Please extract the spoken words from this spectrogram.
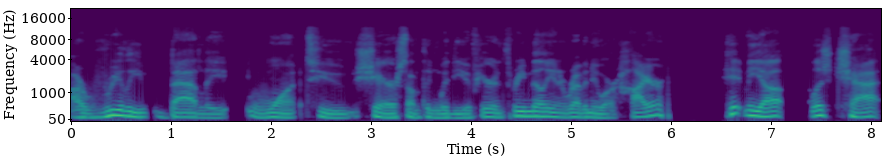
I really badly want to share something with you. If you're in 3 million in revenue or higher, hit me up. Let's chat.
